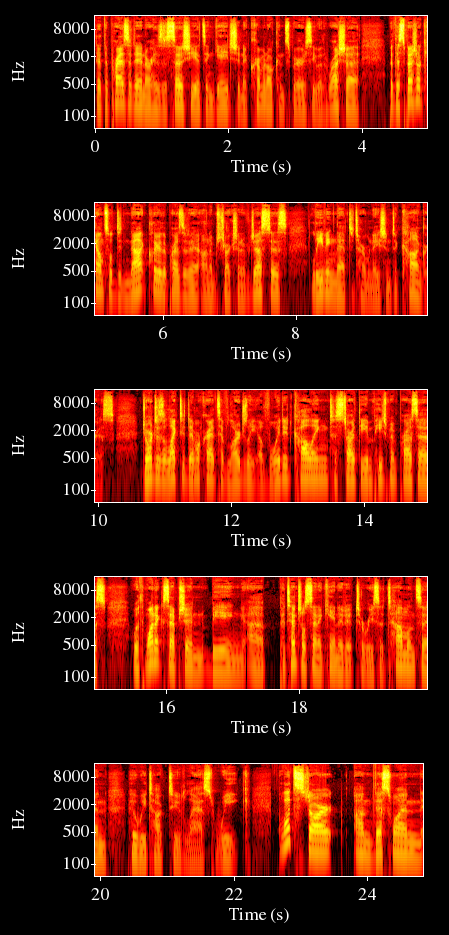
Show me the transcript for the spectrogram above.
that the president or his associates engaged in a criminal conspiracy with Russia, but the special counsel did not clear the president on obstruction of justice, leaving that determination to Congress. Georgia's elected Democrats have largely avoided calling to start the impeachment process, with one exception being uh, potential Senate candidate Teresa Tomlinson, who we talked to last week. Let's start on this one.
